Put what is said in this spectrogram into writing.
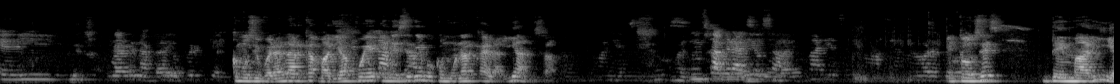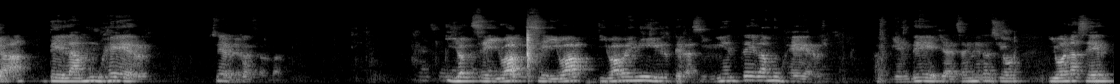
el perfecto. Como si fuera el arca. María fue en ese tiempo como un arca de la alianza. Un sagrario sabe. Entonces, de María, de la mujer, ¿cierto? Iba- se iba, se iba, iba a venir de la simiente de la mujer, también de ella, de esa generación, iban a ser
